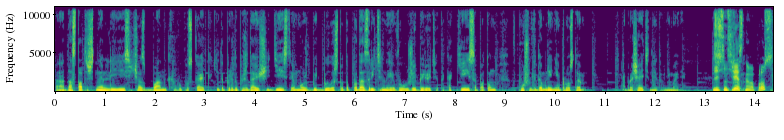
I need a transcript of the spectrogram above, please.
Э, достаточно ли сейчас банк выпускает какие-то предупреждающие действия? Может быть, было что-то подозрительное, вы уже берете это как кейс, а потом в пуш-уведомления просто Обращайте на это внимание. Здесь интересный вопрос.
